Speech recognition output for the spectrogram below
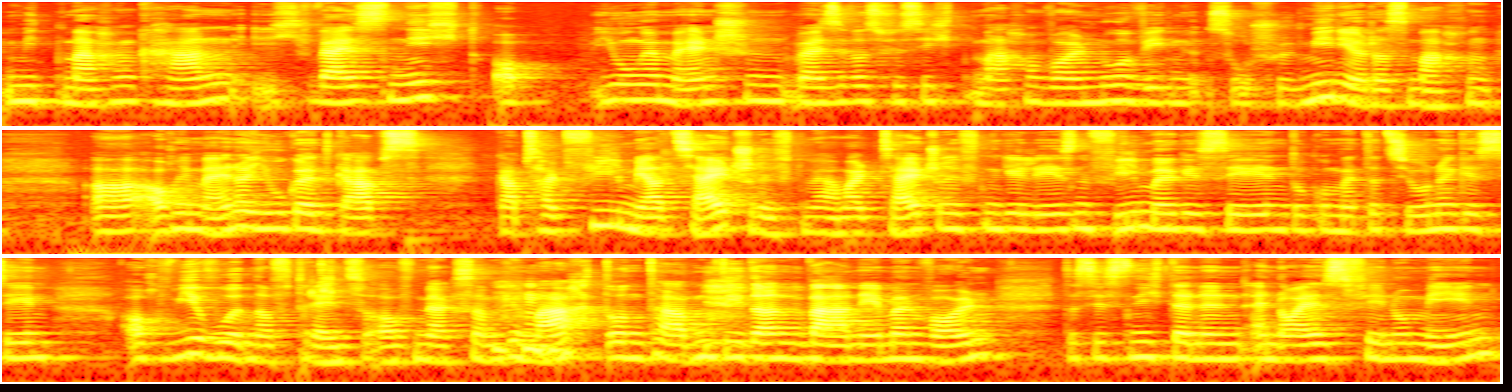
mitmachen kann. Ich weiß nicht, ob junge Menschen, weil sie was für sich machen wollen, nur wegen Social Media das machen. Äh, auch in meiner Jugend gab es gab es halt viel mehr Zeitschriften. Wir haben halt Zeitschriften gelesen, Filme gesehen, Dokumentationen gesehen. Auch wir wurden auf Trends aufmerksam gemacht und haben die dann wahrnehmen wollen. Das ist nicht ein, ein neues Phänomen.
